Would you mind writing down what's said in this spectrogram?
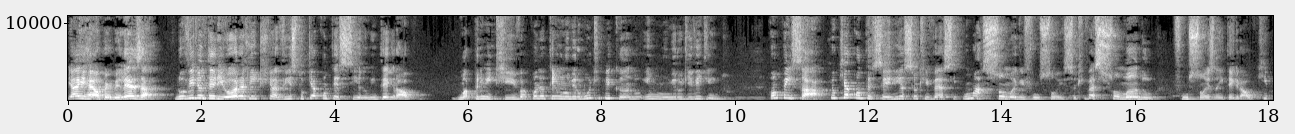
E aí, Helper, beleza? No vídeo anterior a gente tinha visto o que acontecia numa integral, uma primitiva, quando eu tenho um número multiplicando e um número dividindo. Vamos pensar, o que aconteceria se eu tivesse uma soma de funções? Se eu estivesse somando funções na integral, o que,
